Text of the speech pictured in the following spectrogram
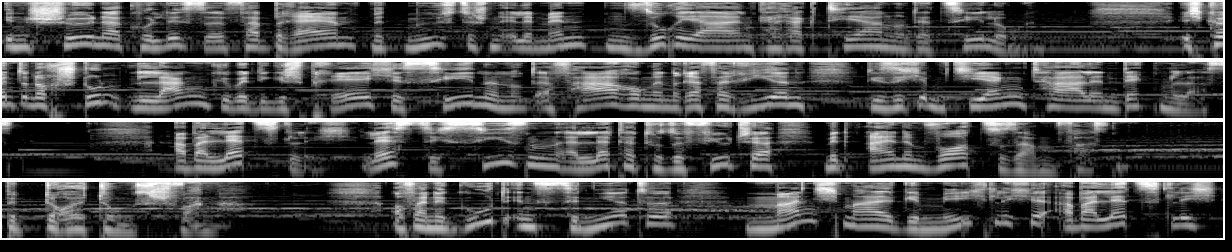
in schöner Kulisse, verbrämt mit mystischen Elementen, surrealen Charakteren und Erzählungen. Ich könnte noch stundenlang über die Gespräche, Szenen und Erfahrungen referieren, die sich im Tieng-Tal entdecken lassen. Aber letztlich lässt sich Season A Letter to the Future mit einem Wort zusammenfassen. Bedeutungsschwanger. Auf eine gut inszenierte, manchmal gemächliche, aber letztlich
